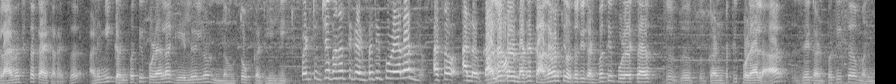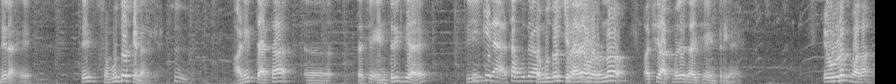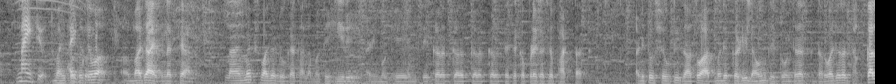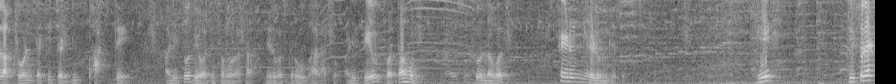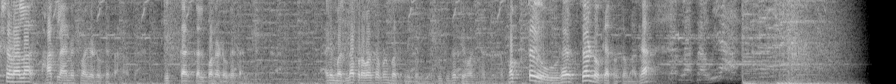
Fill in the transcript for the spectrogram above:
क्लायमॅक्सचं काय करायचं? आणि मी गणपतीपुळ्याला गेलेलो नव्हतो कधीही. पण तुमच्या मनात ते गणपतीपुळ्यालाच असं आलं का आलं कारण माझ्या कानावरती होतं की गणपतीपुळ्याचा गणपतीपुळ्याला जे गणपतीचं मंदिर आहे ते समुद्रकिनारी आहे. आणि त्याचा त्याची एंट्री जी आहे ती समुद्र समुद्र. किनाऱ्यावरनं अशी आतमध्ये जायची एंट्री आहे. एवढंच मला माहिती होतं. माहीत होतं. तेव्हा माझ्या ऐकण्यात ते आलं. क्लायमॅक्स माझ्या डोक्यात आला. मग ते हिरे आणि मग हे ते करत करत करत करत त्याचे कपडे कसे फाटतात. आणि तो शेवटी जातो आतमध्ये कडी लावून घेतो आणि त्याला दरवाजाला धक्का लागतो आणि त्याची चड्डी फाटते. आणि तो देवाच्या समोर असा निर्वस्त्र उभा राहतो. आणि देव स्वतःहून तो नवस फेडून खेळून घेतो. हे तिसऱ्या क्षणाला हा क्लायमॅक्स माझ्या डोक्यात आला होता. ही क- कल्पना डोक्यात आली. आणि मधला प्रवास आपण बसनी करूया. ही सुद्धा तेव्हाच ठरलं होतं. फक्त एवढंच डोक्यात होतं माझ्या.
